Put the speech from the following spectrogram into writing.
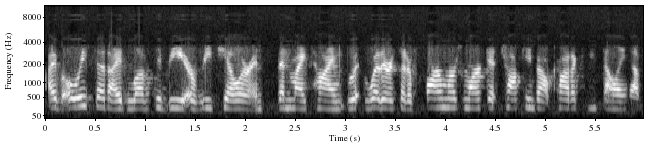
I've always said I'd love to be a retailer and spend my time, whether it's at a farmer's market, talking about products and selling them.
